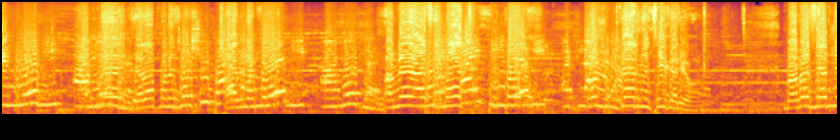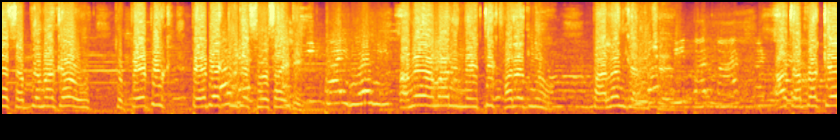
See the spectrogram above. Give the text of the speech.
એમ રોહિત અમને આમોદર. જરા પણ અમે આ સમાજ ઉપર ઉપકાર નથી કર્યો. બાબા સાહેબના શબ્દમાં કહું તો pay back to the society અમે અમારી નૈતિક ફરજનું પાલન કર્યું છે. આ તબક્કે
